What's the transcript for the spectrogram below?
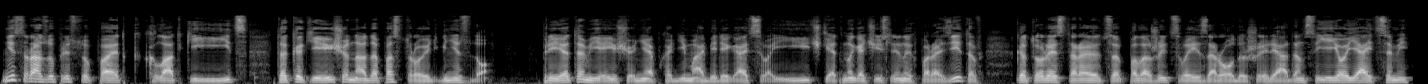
не сразу приступает к кладке яиц, так как ей еще надо построить гнездо. При этом ей еще необходимо оберегать свои яички от многочисленных паразитов, которые стараются положить свои зародыши рядом с ее яйцами.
